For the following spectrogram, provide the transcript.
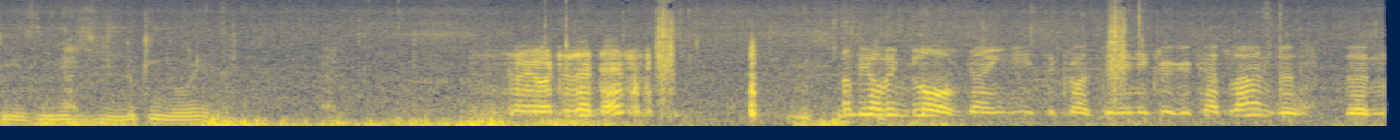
He's, looking away. Sorry, what was that? I'll be having gloves going east across the Lenny Kruger cut line, just the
